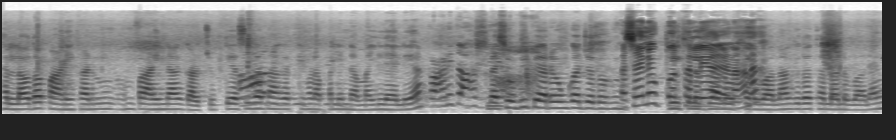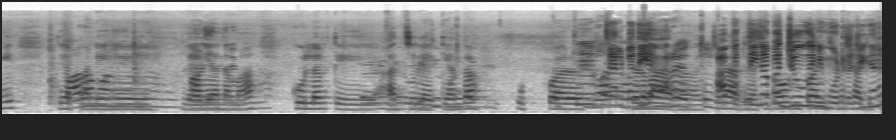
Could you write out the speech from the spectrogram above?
ਥੱਲਾ ਉਹਦਾ ਪਾਣੀ ਖੜ ਪਾਣੀ ਨਾਲ ਗਲ ਚੁੱਕਿਆ ਸੀਗਾ ਤਾਂ ਕਰਕੇ ਹੁਣ ਆਪਾਂ ਨੇ ਨਵਾਂ ਹੀ ਲੈ ਲਿਆ। ਪਾਣੀ ਤਾਂ ਵੈਸੇ ਵੀ ਪਿਆ ਰਹੂਗਾ ਜਦੋਂ ਅੱਛਾ ਇਹਨੇ ਉੱਪਰ ਥੱਲੇ ਆ ਜਾਣਾ ਹਨਾ? ਲਵਾ ਲਾਂਗੇ ਉਹਦਾ ਥੱਲਾ ਲਵਾ ਲਾਂਗੇ ਤੇ ਆਪਾਂ ਨੇ ਇਹ ਲੈ ਲਿਆ ਨਵਾਂ। ਕੂਲਰ ਤੇ ਅੱਜ ਲੈ ਕੇ ਆਂਦਾ ਉੱਪਰ ਚੱਲ ਵਧੀਆ ਆ ਪੱਤੀ ਨਾ ਭੱਜੂਗੀ ਨਹੀਂ ਮੋਟਰ ਜੀ ਹਨਾ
